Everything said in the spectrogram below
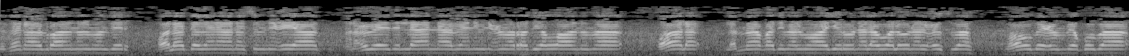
دثنا إبراهيم المنذر قال دثنا أنس بن عياد عن عبيد الله النافع بن عمر رضي الله عنهما قال لما قدم المهاجرون الأولون العصبة موضع بقباء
